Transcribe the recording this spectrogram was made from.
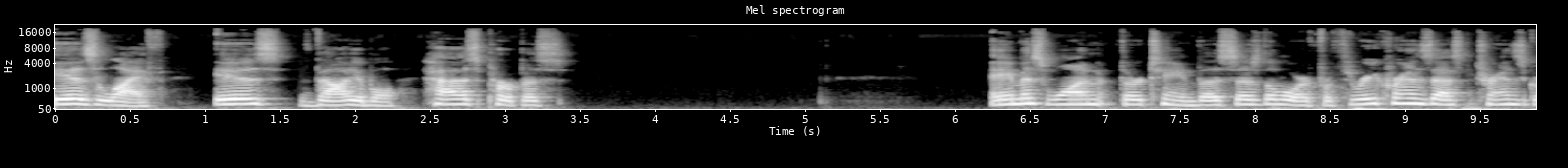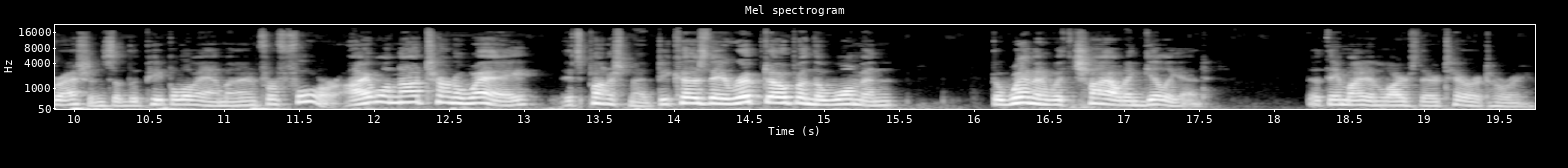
is life, is valuable, has purpose. Amos 1:13 Thus says the Lord for three transgressions of the people of Ammon and for four I will not turn away its punishment because they ripped open the woman the women with child in Gilead that they might enlarge their territory.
